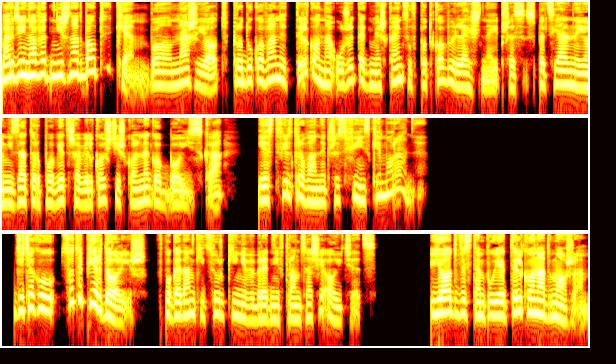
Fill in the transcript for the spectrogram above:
Bardziej nawet niż nad Bałtykiem, bo nasz jod, produkowany tylko na użytek mieszkańców Podkowy Leśnej przez specjalny jonizator powietrza wielkości szkolnego boiska, jest filtrowany przez fińskie moreny. Dzieciaku, co ty pierdolisz? W pogadanki córki niewybrednie wtrąca się ojciec. Jod występuje tylko nad morzem.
